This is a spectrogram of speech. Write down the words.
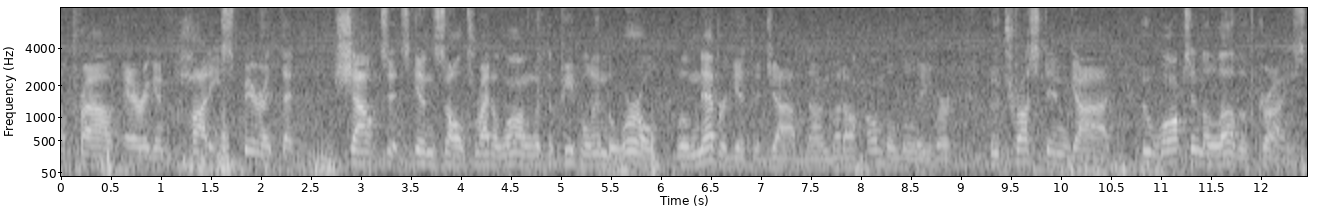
A proud, arrogant, haughty spirit that shouts its insults right along with the people in the world will never get the job done, but a humble believer who trusts in God, who walks in the love of Christ,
